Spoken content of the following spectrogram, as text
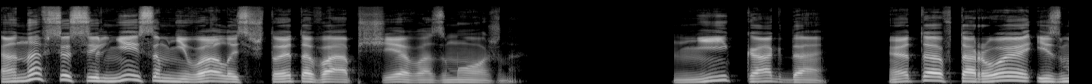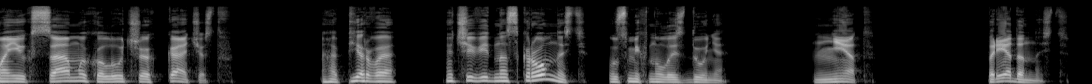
она все сильнее сомневалась, что это вообще возможно. Никогда. Это второе из моих самых лучших качеств. А первое, очевидно, скромность, усмехнулась Дуня. Нет. Преданность.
